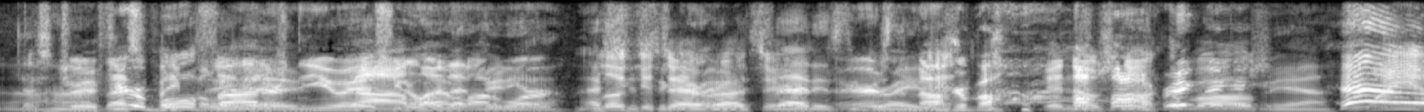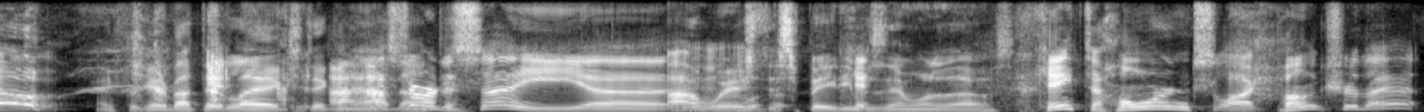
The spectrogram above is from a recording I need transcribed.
Uh-huh. That's true. If you're a bullfighter in the U.S., oh, ah, you don't have a lot video. of work. That's look at that greatest. right there. That is There's the greatest. The knocker ball. In those knocker balls. Yeah. Wow. Hey, forget about their legs sticking I, out. I started to say. Uh, I wish the Speedy was in one of those. Can't the horns like puncture that?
